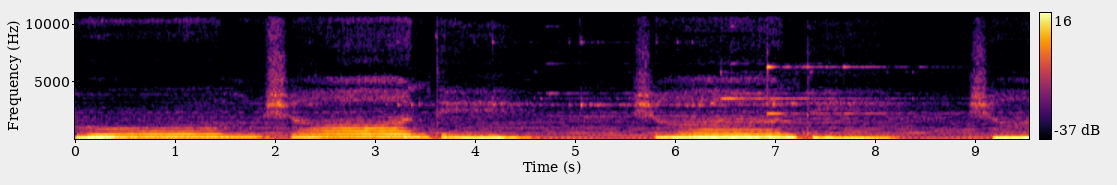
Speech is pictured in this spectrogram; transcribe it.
Om Shanti Shanti Shanti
